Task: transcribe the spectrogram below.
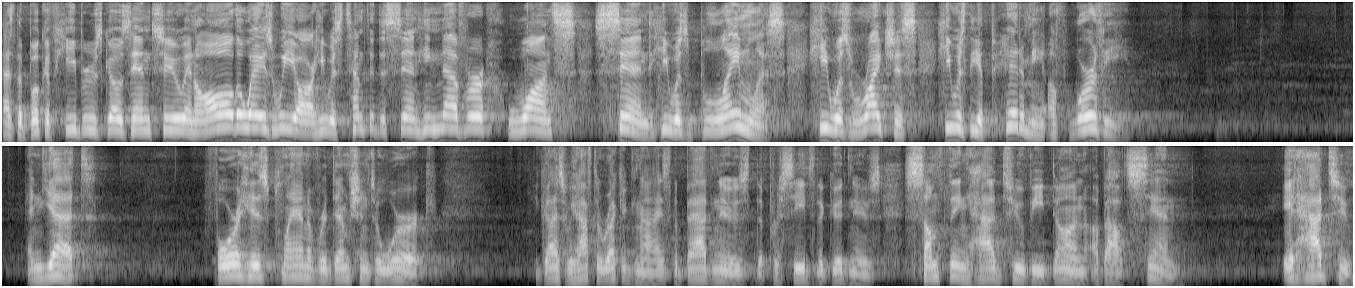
as the book of Hebrews goes into, in all the ways we are, he was tempted to sin. He never once sinned. He was blameless. He was righteous. He was the epitome of worthy. And yet, for his plan of redemption to work, you guys, we have to recognize the bad news that precedes the good news. Something had to be done about sin. It had to.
